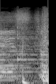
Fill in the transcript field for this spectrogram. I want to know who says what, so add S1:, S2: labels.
S1: mistake.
